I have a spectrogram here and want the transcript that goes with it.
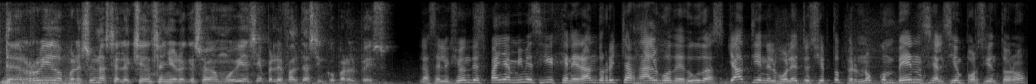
de ruido, pero es una selección, señores, que sabemos muy bien, siempre le falta cinco para el peso. La selección de España a mí me sigue generando, Richard, algo de dudas. Ya tiene el boleto, es cierto, pero no convence al 100%, ¿no?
